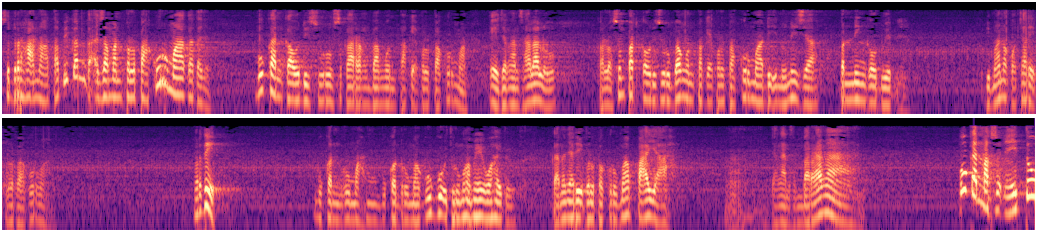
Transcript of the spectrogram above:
Sederhana. Tapi kan nggak zaman pelepah kurma katanya. Bukan kau disuruh sekarang bangun pakai pelepah kurma. Eh jangan salah loh. Kalau sempat kau disuruh bangun pakai pelepah kurma di Indonesia, pening kau duitnya. Di mana kau cari pelepah kurma? Ngerti? Bukan rumah bukan rumah gubuk itu rumah mewah itu. Karena nyari pelepah kurma payah. Nah, jangan sembarangan. Bukan maksudnya itu.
